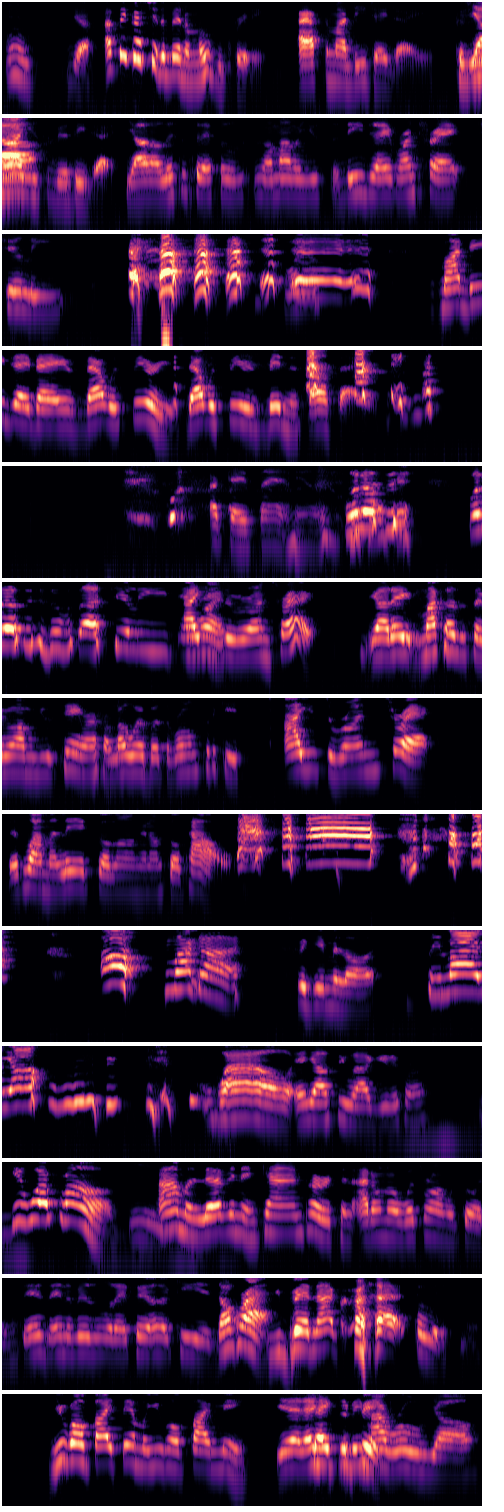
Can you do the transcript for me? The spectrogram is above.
Mm. Yeah. I think I should have been a movie critic after my DJ days. Because you know I used to be a DJ. Y'all don't listen to that foolishness. My mama used to DJ, run track, cheerlead. My DJ days, that was serious. That was serious business those days. I can't stand him. What else did you, What else did you do besides cheerlead? I run? used to run track. Yeah, they. My cousin say my mom used she ain't run from nowhere but the room to the kitchen. I used to run track. That's why my legs so long and I'm so tall. oh my God! Forgive me, Lord. See, lie, y'all. wow, and y'all see where I get it from. Get what from? Mm. I'm a loving and kind person. I don't know what's wrong with Courtney. Says the individual that tell her kid, don't cry. You better not cry. Foolishness. You gonna fight them or you gonna fight me? Yeah, that Take used to be pick. my rule, y'all.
